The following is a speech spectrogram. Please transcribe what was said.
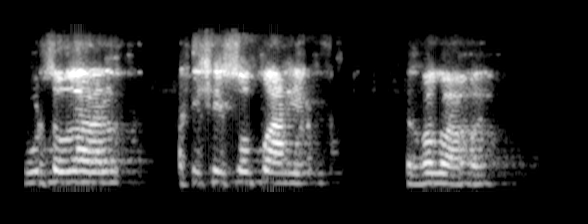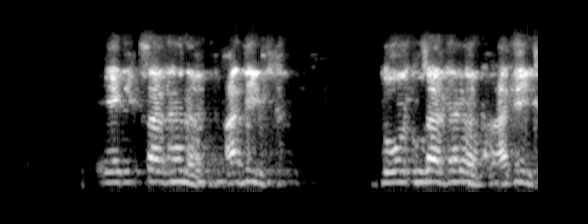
पुढचं उदाहरण अतिशय सोपं आहे. तर बघू आपण. एकचा घन अधिक दोनचा घन अधिक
